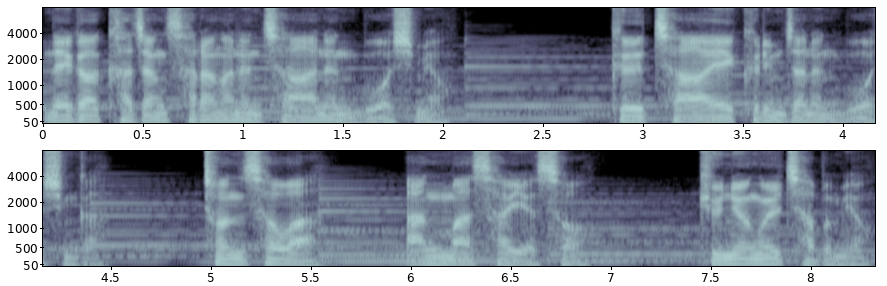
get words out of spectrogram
내가 가장 사랑하는 자아는 무엇이며 그 자아의 그림자는 무엇인가? 천사와 악마 사이에서 균형을 잡으며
